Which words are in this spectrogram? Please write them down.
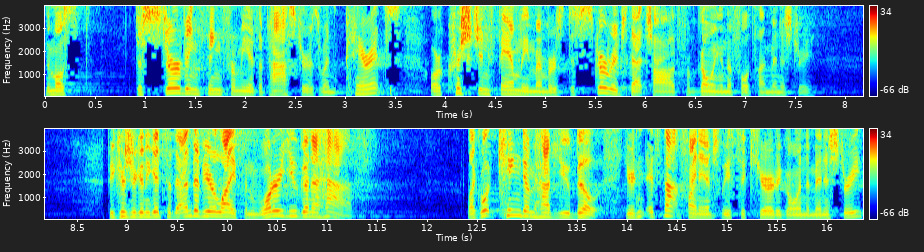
the most disturbing thing for me as a pastor is when parents or Christian family members discourage that child from going into full time ministry. Because you're going to get to the end of your life, and what are you going to have? Like, what kingdom have you built? You're, it's not financially secure to go into ministry.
